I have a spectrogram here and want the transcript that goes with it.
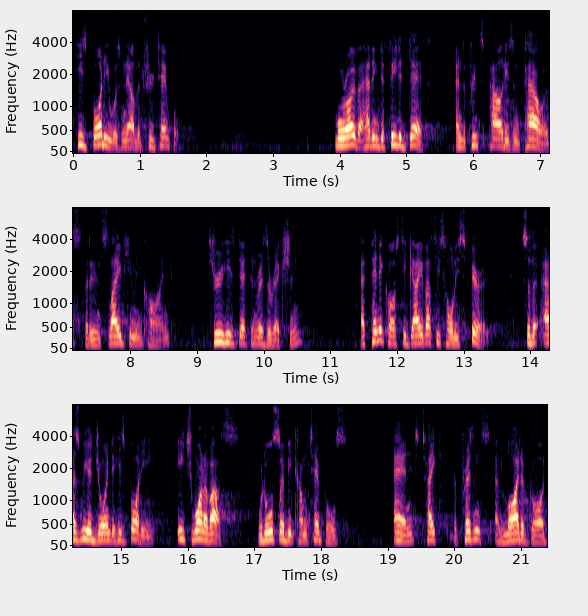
his body was now the true temple. Moreover, having defeated death and the principalities and powers that had enslaved humankind through his death and resurrection, at Pentecost he gave us his Holy Spirit, so that as we are joined to his body, each one of us would also become temples and take the presence and light of God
